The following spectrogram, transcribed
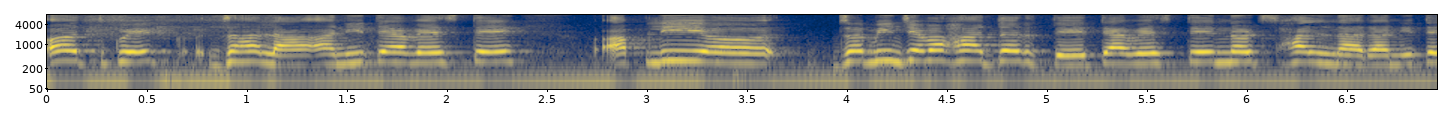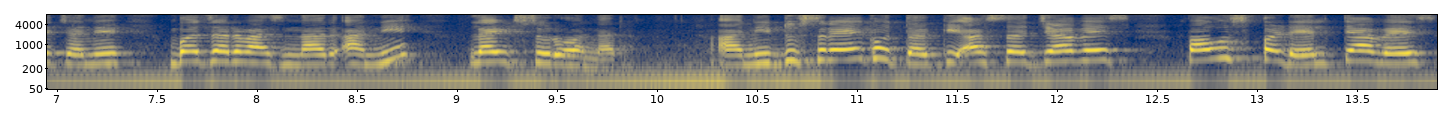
अर्थक्वेक झाला आणि त्यावेळेस ते आपली जमीन जेव्हा हादरते त्यावेळेस ते नट्स हलणार आणि त्याच्याने बजर वाजणार आणि लाइट सुरू होणार. आणि दुसरं एक होतं की असं ज्यावेळेस पाऊस पडेल त्यावेळेस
